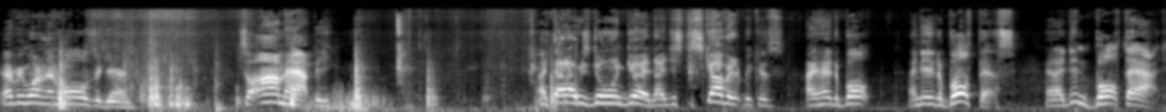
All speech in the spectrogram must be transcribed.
every one of them holes again. So I'm happy. I thought I was doing good and I just discovered it because I had to bolt, I needed to bolt this and I didn't bolt that.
